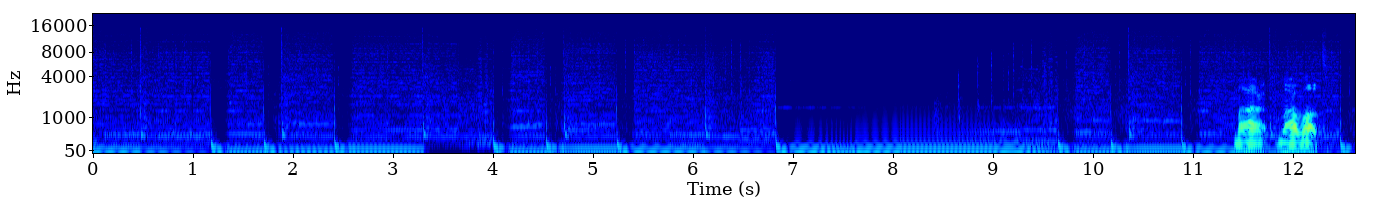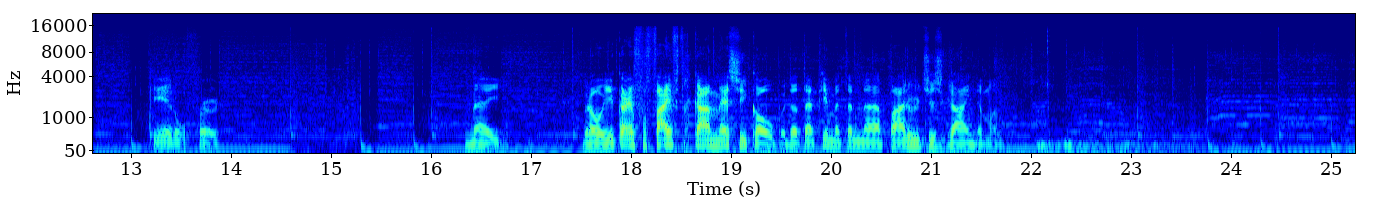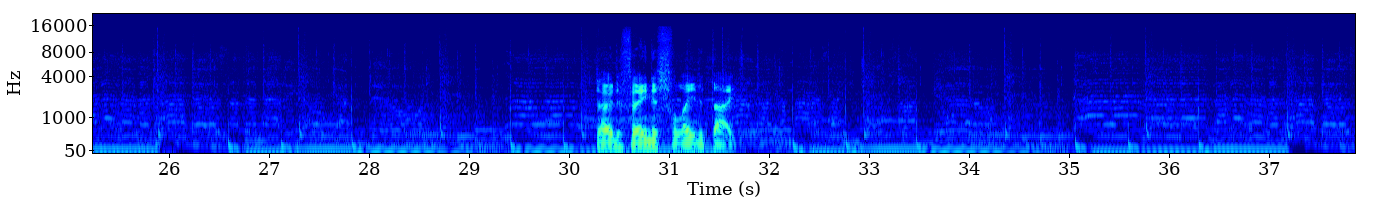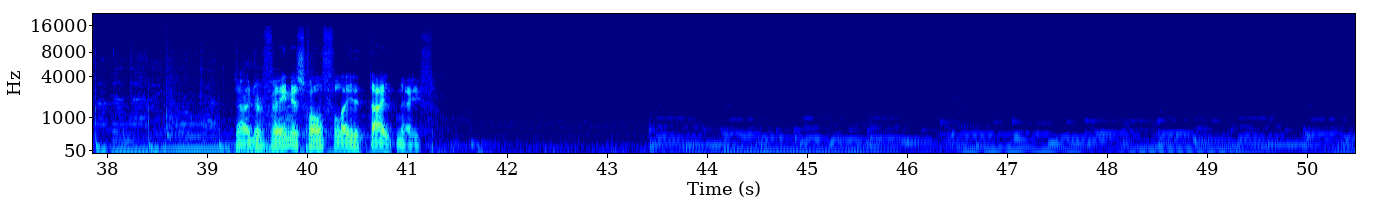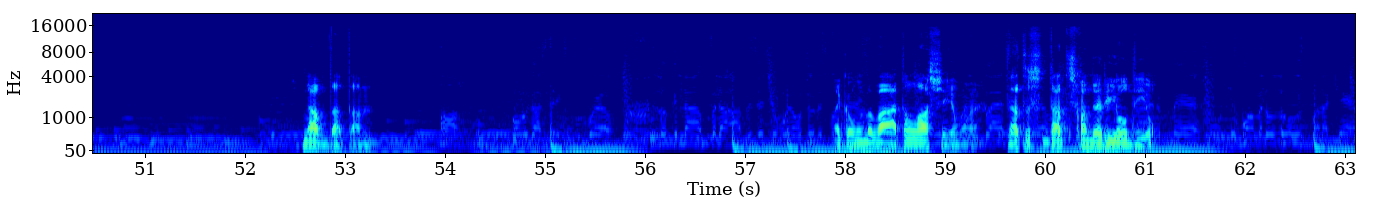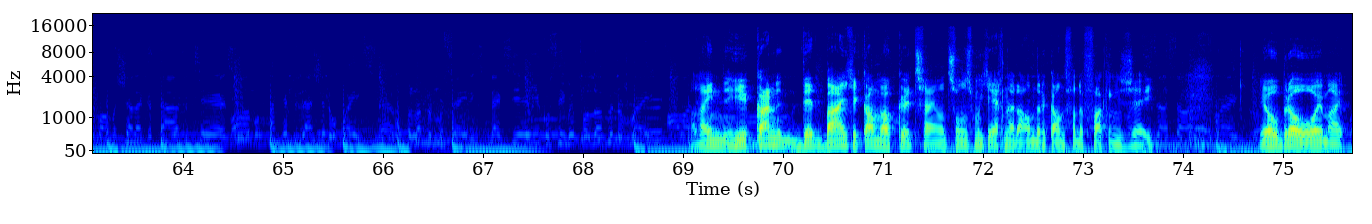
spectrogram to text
Maar, maar wat? Kerel, first. Nee. Bro, je kan je voor 50k Messi kopen. Dat heb je met een eh, paar uurtjes grinden, man. Zuiderveen is verleden tijd. Zuiderveen is gewoon verleden tijd, neef. Snap dat dan. Lekker onder water lassen, jongen. Dat is, dat is gewoon de real deal. Alleen hier kan, dit baantje kan wel kut zijn, want soms moet je echt naar de andere kant van de fucking zee. Yo bro, je mij?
